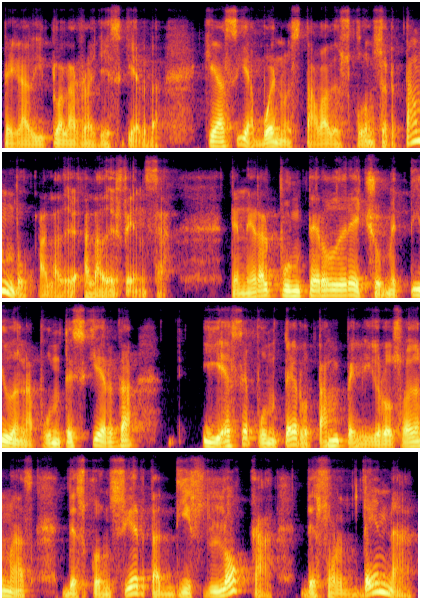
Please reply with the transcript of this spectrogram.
pegadito a la raya izquierda? ¿Qué hacía? Bueno, estaba desconcertando a la, a la defensa. Tener al puntero derecho metido en la punta izquierda y ese puntero tan peligroso además desconcierta, disloca, desordena,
